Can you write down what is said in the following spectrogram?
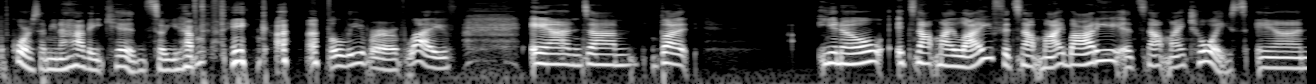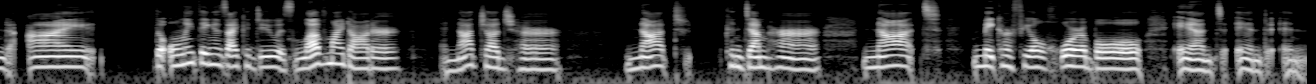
Of course, I mean, I have eight kids, so you have to think I'm a believer of life. And, um, but, you know, it's not my life, it's not my body, it's not my choice. And I, the only thing is I could do is love my daughter and not judge her, not condemn her, not make her feel horrible and and and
